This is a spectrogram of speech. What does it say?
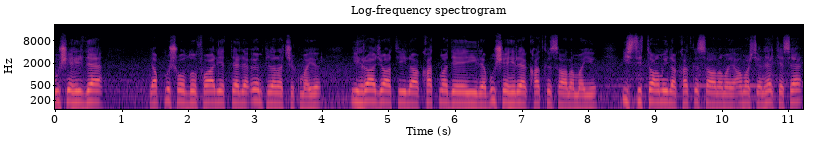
bu şehirde yapmış olduğu faaliyetlerle ön plana çıkmayı, ihracatıyla, katma değeriyle bu şehire katkı sağlamayı, istihdamıyla katkı sağlamayı amaçlayan herkese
